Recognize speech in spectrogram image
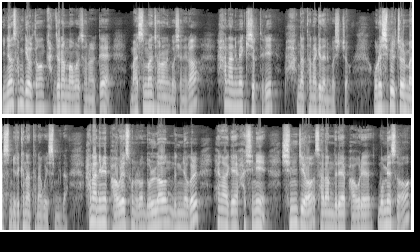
2년 3개월 동안 간절한 마음으로 전할 때 말씀만 전하는 것이 아니라 하나님의 기적들이 막 나타나게 되는 것이죠. 오늘 11절 말씀 이렇게 나타나고 있습니다. 하나님이 바울의 손으로 놀라운 능력을 행하게 하시니 심지어 사람들의 바울의 몸에서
